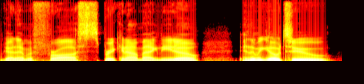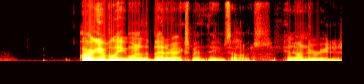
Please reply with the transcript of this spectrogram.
We got Emma Frost breaking out Magneto, and then we go to arguably one of the better X Men theme songs and underrated.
